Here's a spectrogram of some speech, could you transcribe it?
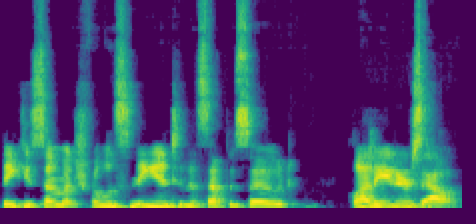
Thank you so much for listening in to this episode. Gladiators out.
